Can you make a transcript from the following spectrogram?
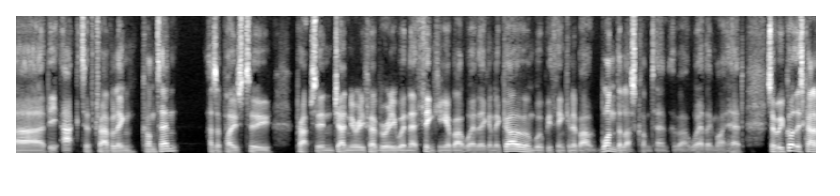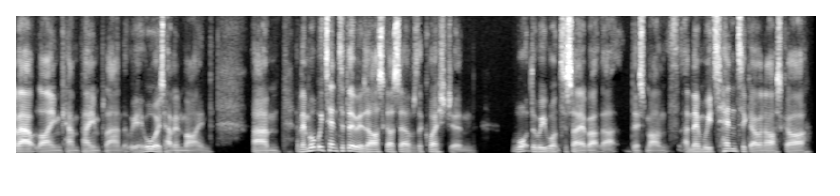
uh, the act of traveling content as opposed to perhaps in January, February when they're thinking about where they're going to go, and we'll be thinking about wanderlust content about where they might head. So we've got this kind of outline campaign plan that we always have in mind. Um, and then what we tend to do is ask ourselves the question, what do we want to say about that this month? And then we tend to go and ask our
